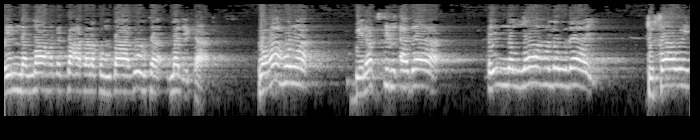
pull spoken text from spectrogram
إن الله قد بعث لكم طالوت ملكا. وها هنا بنفس الأداء. إن الله مولاي تساوي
